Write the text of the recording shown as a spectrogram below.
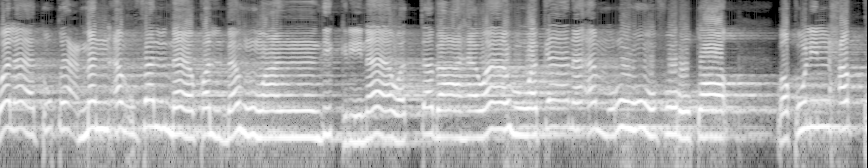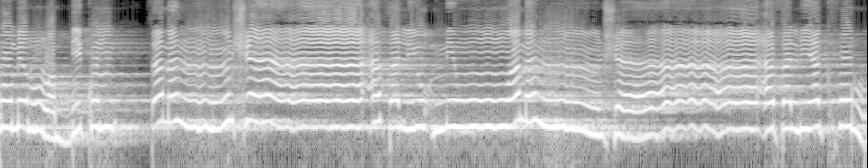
ولا تطع من أغفلنا قلبه عن ذكرنا واتبع هواه وكان أمره فرطا. وقل الحق من ربكم فمن شاء فليؤمن ومن شاء فليكفر.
